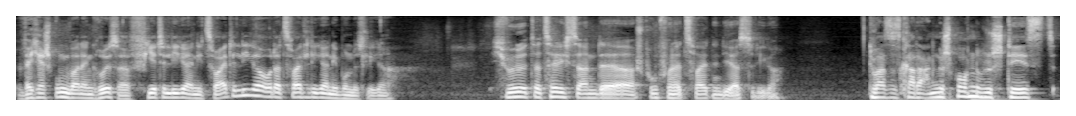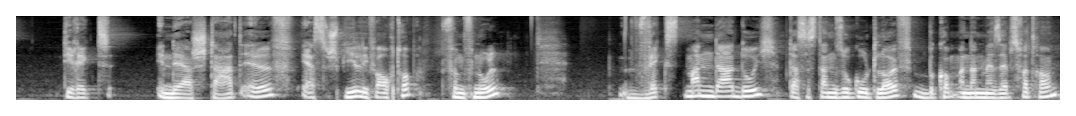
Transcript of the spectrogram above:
Welcher Sprung war denn größer? Vierte Liga in die zweite Liga oder zweite Liga in die Bundesliga? Ich würde tatsächlich sagen, der Sprung von der zweiten in die erste Liga. Du hast es gerade angesprochen, du stehst direkt in der Startelf. Erstes Spiel lief auch top, 5-0. Wächst man dadurch, dass es dann so gut läuft? Bekommt man dann mehr Selbstvertrauen?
